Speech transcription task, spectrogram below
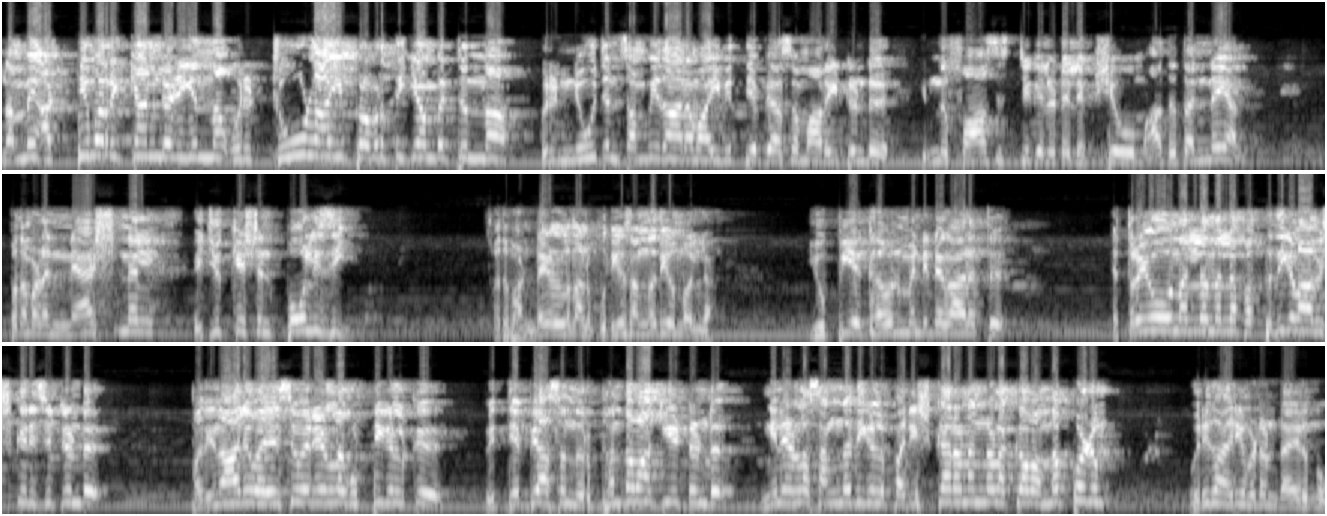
നമ്മെ അട്ടിമറിക്കാൻ കഴിയുന്ന ഒരു ടൂളായി പ്രവർത്തിക്കാൻ പറ്റുന്ന ഒരു ന്യൂജൻ സംവിധാനമായി വിദ്യാഭ്യാസം മാറിയിട്ടുണ്ട്. ഇന്ന് ഫാസിസ്റ്റുകളുടെ ലക്ഷ്യവും അത് തന്നെയാണ്. ഇപ്പൊ നമ്മുടെ നാഷണൽ എഡ്യൂക്കേഷൻ പോളിസി അത് പണ്ടേ ഉള്ളതാണ് പുതിയ സംഗതിയൊന്നുമല്ല. യു പി എ ഗവൺമെന്റിന്റെ കാലത്ത് എത്രയോ നല്ല നല്ല പദ്ധതികൾ ആവിഷ്കരിച്ചിട്ടുണ്ട്. പതിനാല് വയസ്സ് വരെയുള്ള കുട്ടികൾക്ക് വിദ്യാഭ്യാസം നിർബന്ധമാക്കിയിട്ടുണ്ട്. ഇങ്ങനെയുള്ള സംഗതികൾ പരിഷ്കരണങ്ങളൊക്കെ വന്നപ്പോഴും ഒരു കാര്യം ഇവിടെ ഉണ്ടായിരുന്നു.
